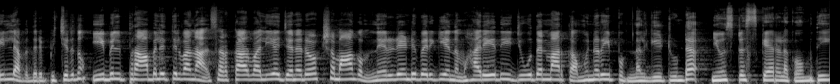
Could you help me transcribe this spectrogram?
ബിൽ അവതരിപ്പിച്ചിരുന്നു. ഈ ബിൽ പ്രാബല്യത്തിൽ വന്നാൽ സർക്കാർ വലിയ ജനരോക്ഷമാകും നേരിടേണ്ടി വരികയെന്നും ഹരേതി ജൂതന്മാർക്ക് മുന്നറിയിപ്പും നൽകിയിട്ടുണ്ട്. News desk Kerala Kaumudi.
